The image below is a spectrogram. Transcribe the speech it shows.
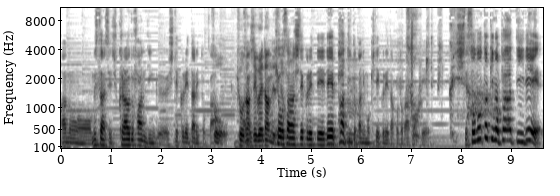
あの水谷選手クラウドファンディングしてくれたりとかそう。協賛してくれたんですよ。協賛してくれてでパーティーとかにも来てくれたことがあって、そう。びっくりした。でその時のパーティーで、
